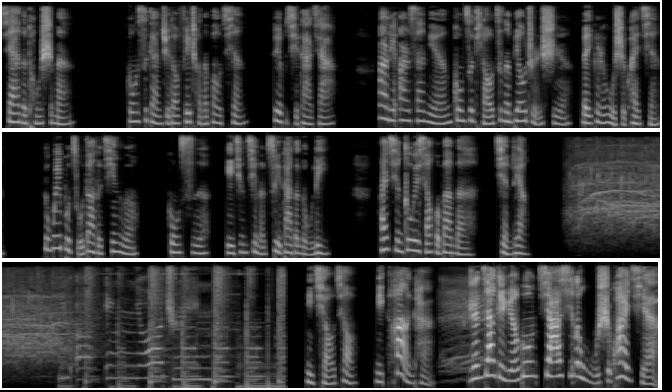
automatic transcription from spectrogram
亲爱的同事们，公司感觉到非常的抱歉，对不起大家。二零二三年工资调增的标准是每个人五十块钱，这微不足道的金额，公司已经尽了最大的努力，还请各位小伙伴们见谅。你瞧瞧，你看看，人家给员工加薪了五十块钱，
